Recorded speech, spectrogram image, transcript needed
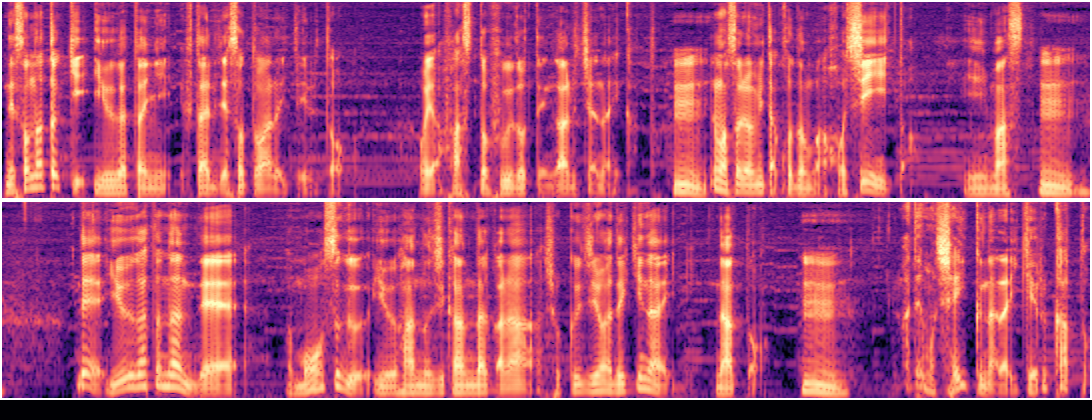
で、そんな時、夕方に2人で外を歩いていると、親、ファストフード店があるじゃないかと。うん。でまあ、それを見た子供は欲しいと言います。うん。で夕方なんでもうすぐ夕飯の時間だから食事はできないなと、うん。まあ、でもシェイクならいけるかと。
